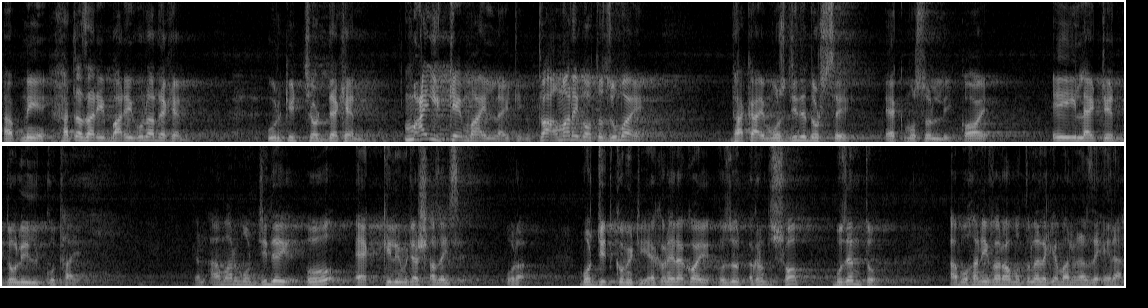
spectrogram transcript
আপনি হাটাজারি বাড়িগুনা দেখেন উর্কিট চট দেখেন মাইলকে মাইল লাইটিং তো আমারে গত জুমায় ঢাকায় মসজিদে ধরছে এক মুসল্লি, কয়, এই লাইটের দলিল কোথায়? কারণ আমার মসজিদে ও এক কিলোমিটার সাজাইছে ওরা, মসজিদ কমিটি। এখন এরা কয়, হুজুর, এখন তো সব বুঝেন তো, আবু হানিফা রহমতুল্লাহকে মানে না যে এরা।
